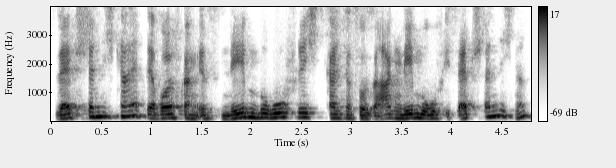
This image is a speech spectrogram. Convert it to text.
Selbstständigkeit. Der Wolfgang ist nebenberuflich, kann ich das so sagen, nebenberuflich selbstständig, ne?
